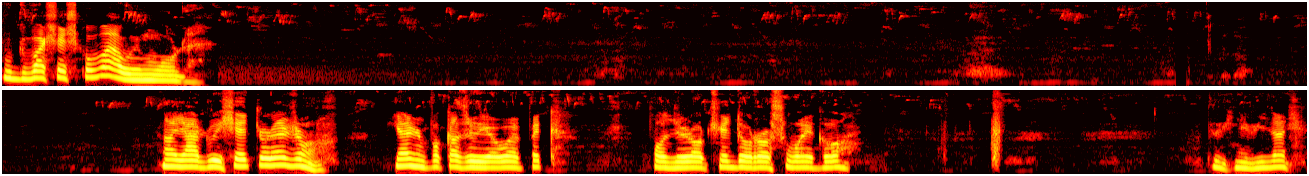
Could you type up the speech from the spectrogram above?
Tu dwa się schowały młode. Najadły się, tu leżą. Jeden pokazuje łepek po zlocie dorosłego. Tu ich nie widać.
